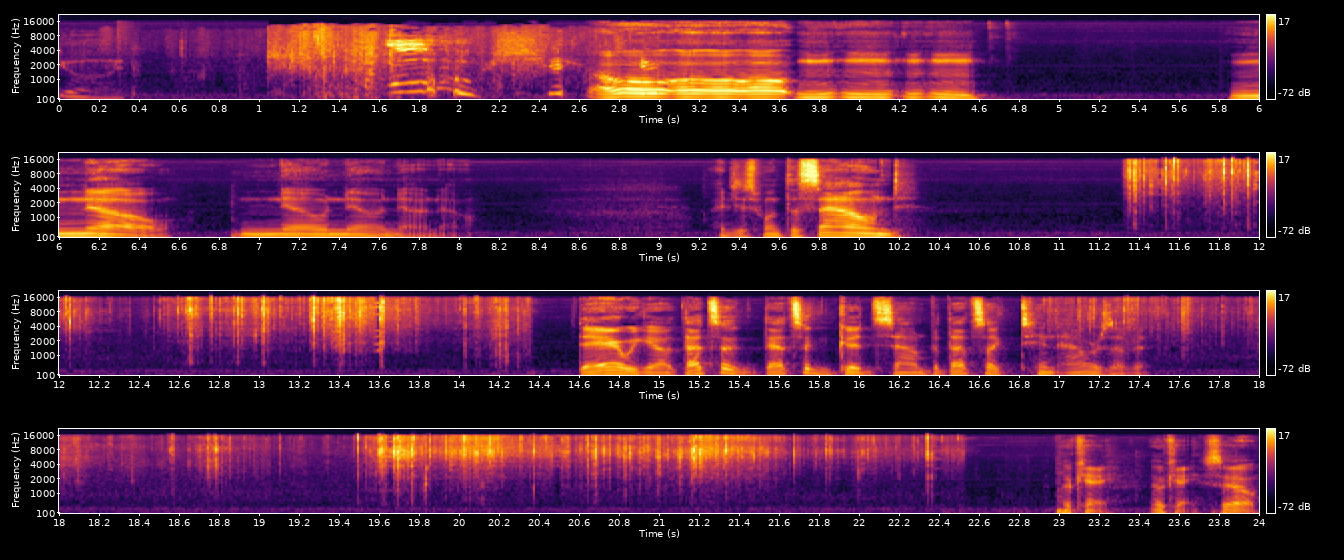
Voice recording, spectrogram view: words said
god. Oh shit. Oh, oh, mm, mm, mm, mm. No. No, no, no, no. I just want the sound. There we go. That's a that's a good sound, but that's like 10 hours of it. Okay, okay, so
